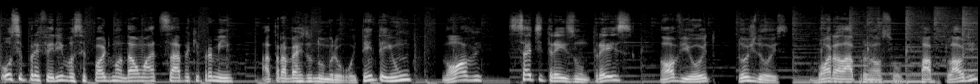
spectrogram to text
Ou se preferir, você pode mandar um WhatsApp aqui para mim, através do número 81 97313 9822. Bora lá para o nosso Papo Cloud?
